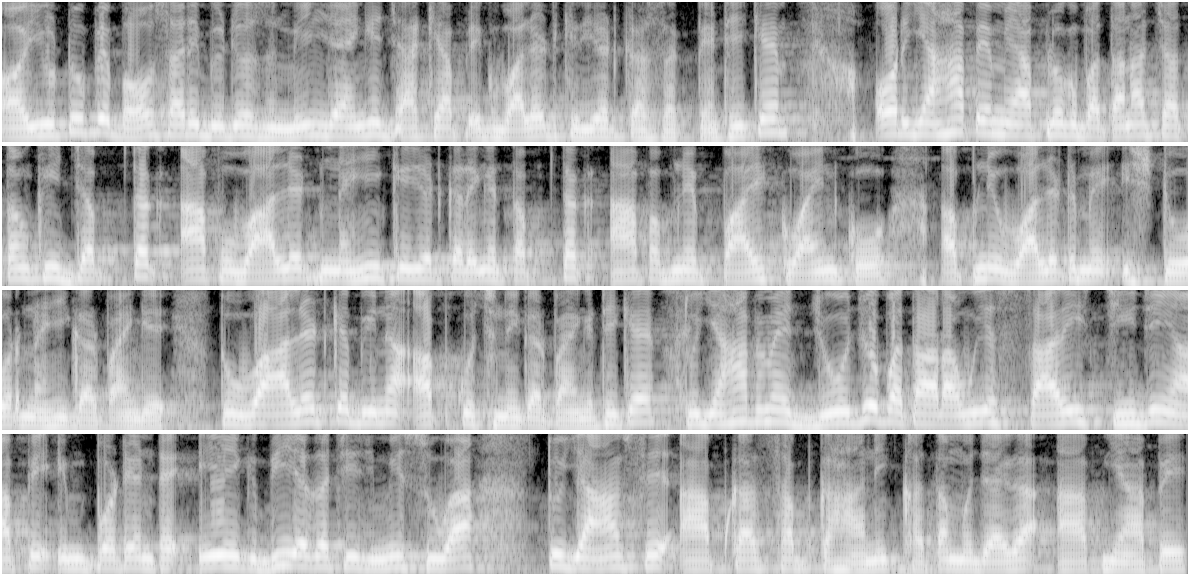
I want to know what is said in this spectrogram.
और यूट्यूब पे बहुत सारी वीडियोस मिल जाएँगे जाके आप एक वॉलेट क्रिएट कर सकते हैं, ठीक है? और यहाँ पर मैं आप लोग को बताना चाहता हूँ कि जब तक आप वॉलेट नहीं क्रिएट करेंगे, तब तक आप अपने पाई क्वाइन को अपने वॉलेट में स्टोर नहीं कर पाएँगे। तो वॉलेट के बिना आप कुछ नहीं कर पाएँगे, ठीक है? तो यहाँ पर मैं जो जो बता रहा हूँ, ये सारी चीज़ें यहाँ पर इंपॉर्टेंट है। एक भी अगर चीज़ मिस हुआ तो यहाँ से आपका सब कहानी ख़त्म हो जाएगा। आप यहाँ पे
